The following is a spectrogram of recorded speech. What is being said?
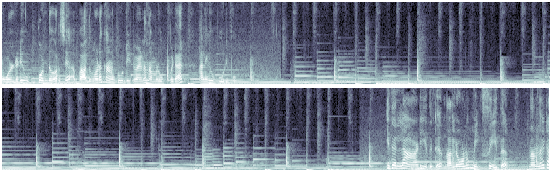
ഓൾറെഡി ഉപ്പുണ്ട് കുറച്ച്. അപ്പോൾ അതും കൂടെ കണക്ക് കൂട്ടിയിട്ട് വേണം നമ്മൾ ഉപ്പിടാൻ. അല്ലെങ്കിൽ ഉപ്പ് കൂടി പോകും. ഇതെല്ലാം ആഡ് ചെയ്തിട്ട് നല്ലോണം മിക്സ് ചെയ്ത് നന്നായിട്ട്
